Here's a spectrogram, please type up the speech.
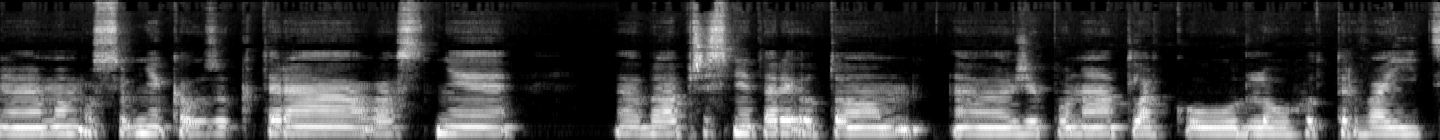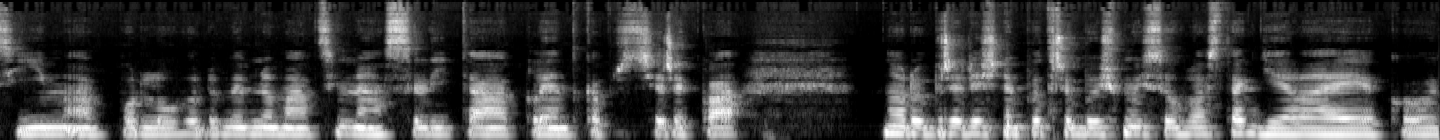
Já mám osobně kauzu, která vlastně eh, byla přesně tady o tom, eh, že po nátlaku dlouhotrvajícím a po dlouhodobém domácím násilí ta klientka prostě řekla, no dobře, když nepotřebuješ můj souhlas, tak dělej, jako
